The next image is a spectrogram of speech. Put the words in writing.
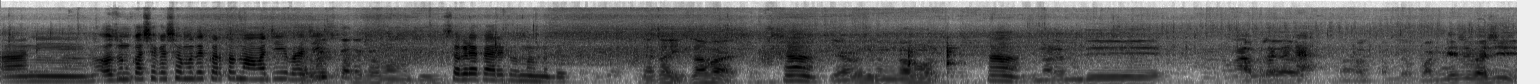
आणि अजून कशा कशामध्ये करतात मामाजी ही भाजी? कार्यक्रमामध्ये. सगळ्या कार्यक्रमामध्ये. त्याचा हिसाब आहे. हां. यावेळेस गंगाफळ. हां. उन्हाळ्यामध्ये आपल्या वांग्याची भाजी.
